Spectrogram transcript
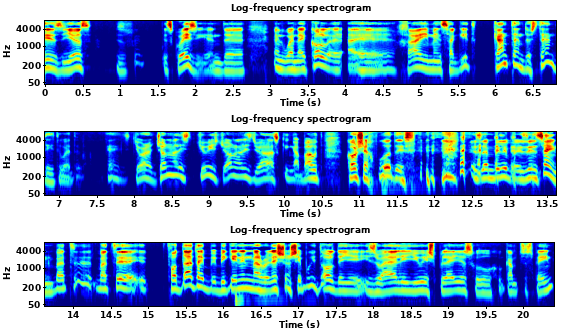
these years, it's, it's crazy. And uh, and when I call uh, uh, Chaim and Sagit, can't understand it. You're a journalist, Jewish journalist. You are asking about kosher food. is is unbelievable. It's insane. But uh, but uh, for that, I be- beginning my relationship with all the Israeli Jewish players who, who come to Spain.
